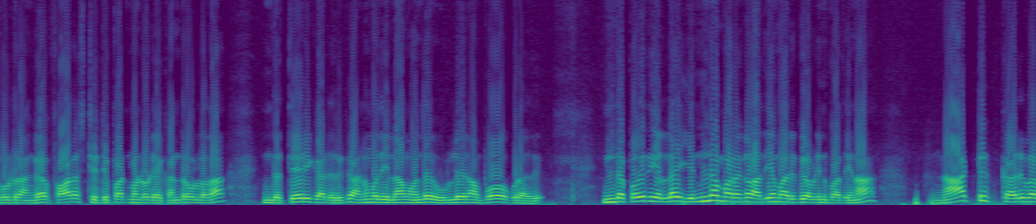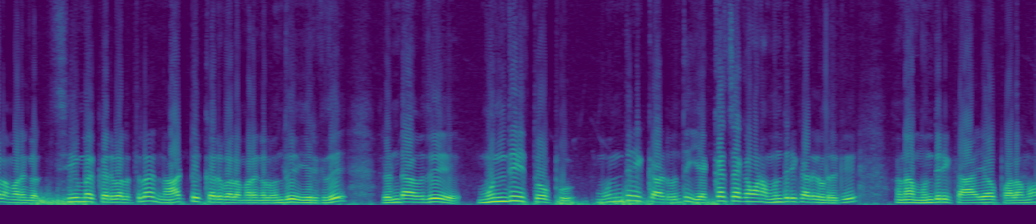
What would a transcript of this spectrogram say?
சொல்கிறாங்க ஃபாரஸ்ட் டிபார்ட்மெண்ட்டோடைய கண்ட்ரோலில் தான் இந்த தேரிக்காடு இருக்குது அனுமதி இல்லாமல் வந்து உள்ளேலாம் போகக்கூடாது. இந்த பகுதிகளில் எந்த மரங்கள் அதிகமாக இருக்குது அப்படின்னு பார்த்தீங்கன்னா நாட்டு கருவேல மரங்கள். சீமை கருவேலத்தில் நாட்டு கருவேல மரங்கள் வந்து இருக்குது. ரெண்டாவது முந்திரி தோப்பு. முந்திரி காடு வந்து எக்கச்சக்கமான முந்திரி காடுகள் இருக்குது ஆனால் முந்திரி காயோ பழமோ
